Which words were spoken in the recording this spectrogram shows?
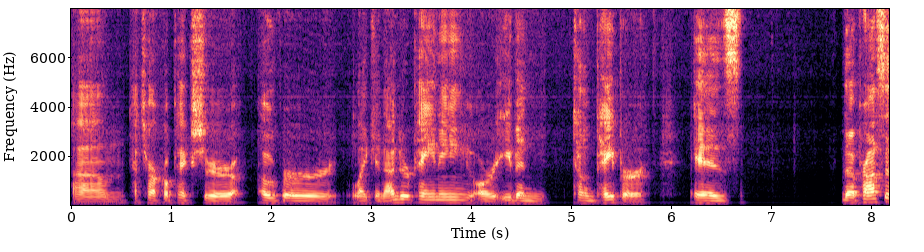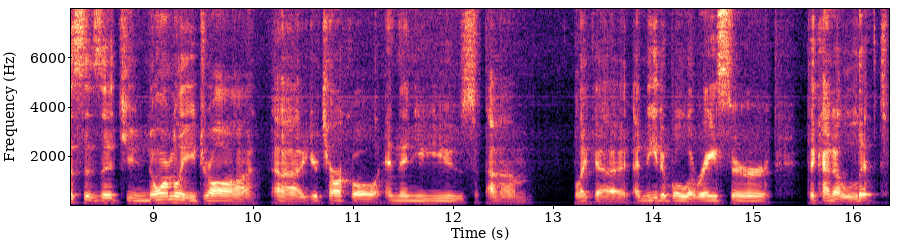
um, a charcoal picture over like an underpainting or even tone paper is the process is that you normally draw uh, your charcoal and then you use um, like a, a kneadable eraser to kind of lift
